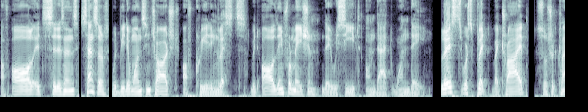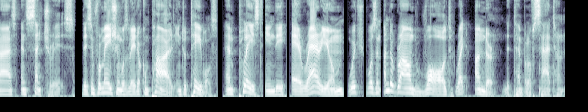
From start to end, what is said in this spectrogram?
of all its citizens, censors would be the ones in charge of creating lists with all the information they received on that one day. Lists were split by tribe, social class, and centuries. This information was later compiled into tables and placed in the aerarium, which was an underground vault right under the Temple of Saturn.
